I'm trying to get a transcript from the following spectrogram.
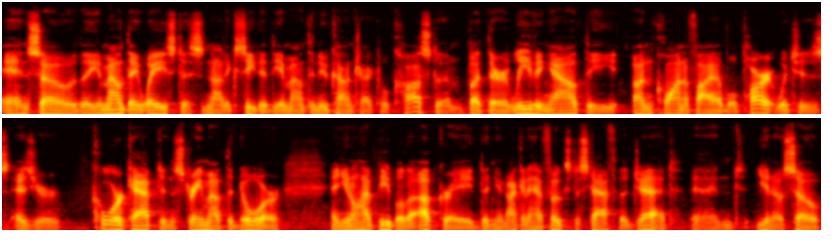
And so the amount they waste has not exceeded the amount the new contract will cost them, but they're leaving out the unquantifiable part, which is as your core captains stream out the door and you don't have people to upgrade, then you're not going to have folks to staff the jet. And, you know, so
